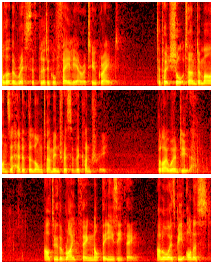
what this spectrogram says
or that the risks of political failure are too great, to put short term demands ahead of the long term interests of the country. But I won't do that. I'll do the right thing, not the easy thing. I'll always be honest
